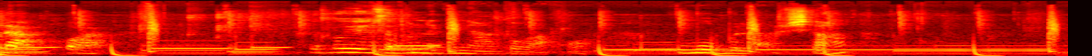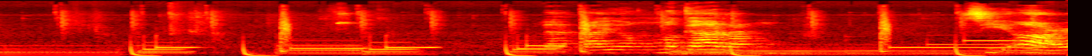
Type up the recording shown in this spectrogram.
Bumubula ako ah. Ito yung sabon na ginagawa ko. Bumubula siya. Wala tayong magarang CR.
